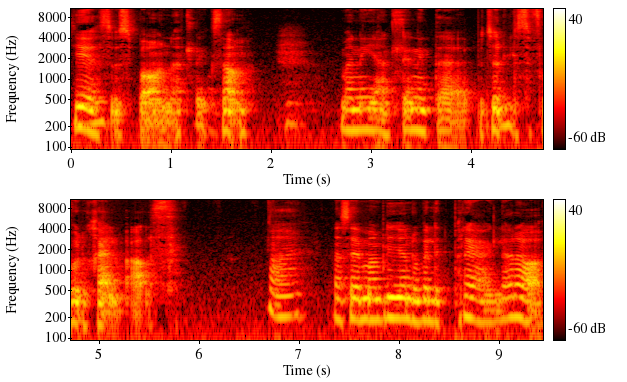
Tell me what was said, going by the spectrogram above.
Jesusbarnet liksom. Men egentligen inte betydelsefull själv alls. Nej. Alltså man blir ju ändå väldigt präglad av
